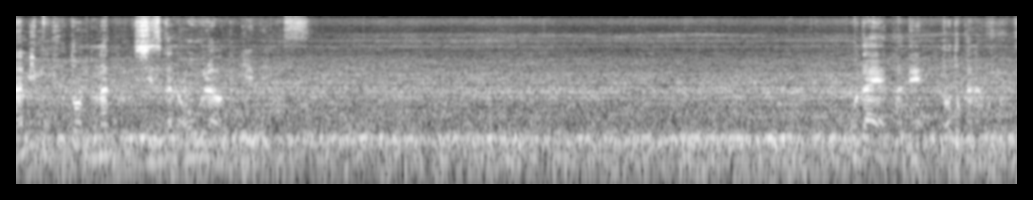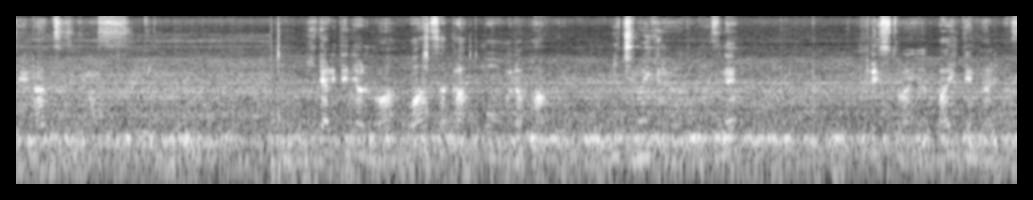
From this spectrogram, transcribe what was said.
波もほとんどなく静かな大浦湾が見えています。穏やかでのどかな風景が続きます。左手にあるのはワンサカ大浦パーク。道の駅のようなところですね。レストランや売店があります。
